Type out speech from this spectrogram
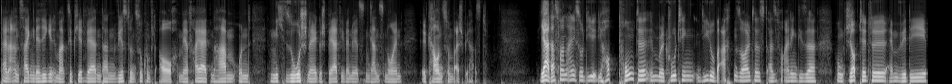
deine Anzeigen in der Regel immer akzeptiert werden, dann wirst du in Zukunft auch mehr Freiheiten haben und nicht so schnell gesperrt, wie wenn du jetzt einen ganz neuen Account zum Beispiel hast. Ja, das waren eigentlich so die, die Hauptpunkte im Recruiting, die du beachten solltest. Also vor allen Dingen dieser Punkt Jobtitel, MWD,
